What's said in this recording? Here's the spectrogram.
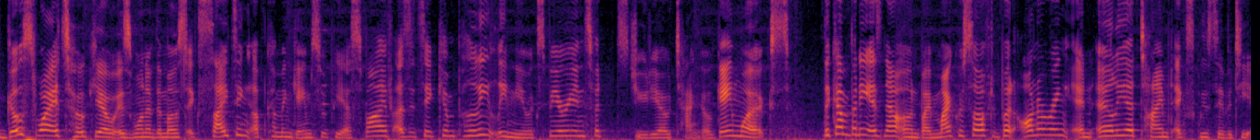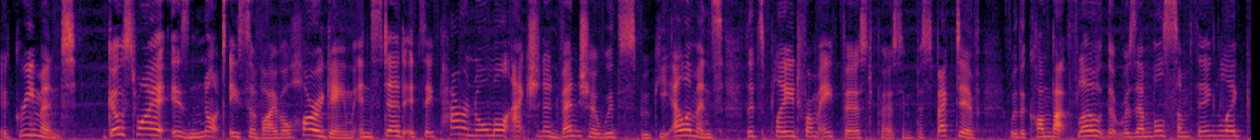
Ghostwire Tokyo is one of the most exciting upcoming games for PS5 as it's a completely new experience for studio Tango Gameworks. The company is now owned by Microsoft but honoring an earlier timed exclusivity agreement. Ghostwire is not a survival horror game, instead it's a paranormal action adventure with spooky elements that's played from a first person perspective, with a combat flow that resembles something like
